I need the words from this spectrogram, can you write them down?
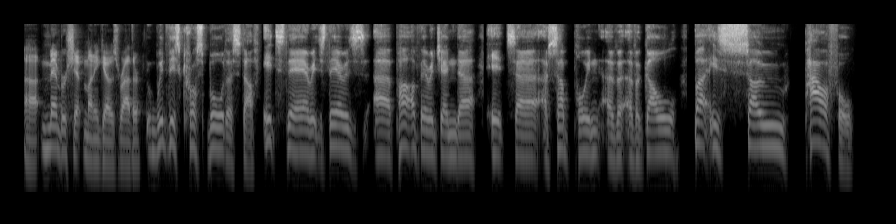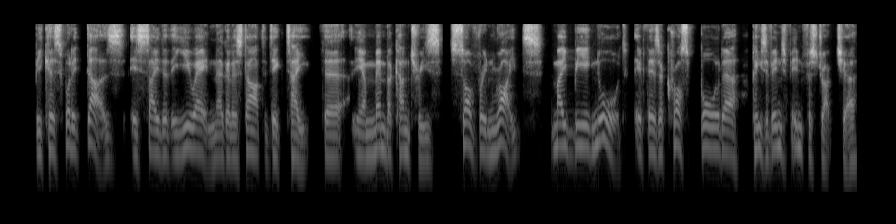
uh, membership money goes, rather. With this cross border stuff, it's there. It's there as uh, part of their agenda. It's uh, a sub point of a, of a goal, but is so powerful because what it does is say that the UN are going to start to dictate the you know, member countries' sovereign rights may be ignored. If there's a cross border piece of infrastructure,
